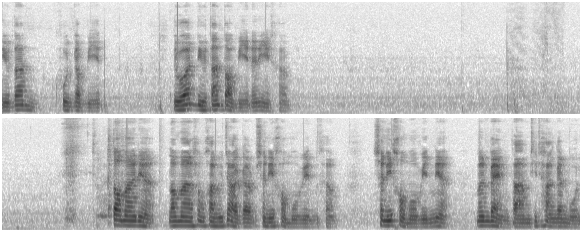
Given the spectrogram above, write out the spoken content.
นิวตันคูณกับเมตร หรือว่านิวตันต่อเมตรนั่นเองครับ ต่อมาเนี่ยเรามาทำความรู้จักกับชนิดของโมเมนต์ครับ ชนิดของโมเมนต์เนี่ยมันแบ่งตามทิศทางการหมุน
